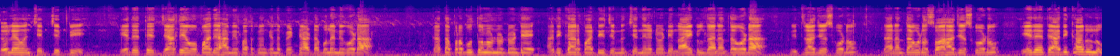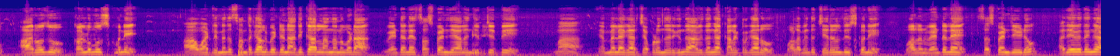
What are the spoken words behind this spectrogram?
తోలేమని చెప్పి చెప్పి ఏదైతే జాతీయ ఉపాధి హామీ పథకం కింద పెట్టి ఆ డబ్బులన్నీ కూడా గత ప్రభుత్వంలో ఉన్నటువంటి అధికార పార్టీ చెందినటువంటి నాయకులు దానంతా కూడా విత్డ్రా చేసుకోవడం దానంతా కూడా స్వాహా చేసుకోవడం ఏదైతే అధికారులు ఆ రోజు కళ్ళు మూసుకొని ఆ వాటి మీద సంతకాలు పెట్టిన అధికారులందరినీ కూడా వెంటనే సస్పెండ్ చేయాలని చెప్పి చెప్పి మా ఎమ్మెల్యే గారు చెప్పడం జరిగింది. ఆ విధంగా కలెక్టర్ గారు వాళ్ళ మీద చర్యలు తీసుకొని వాళ్ళని వెంటనే సస్పెండ్ చేయడం అదేవిధంగా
